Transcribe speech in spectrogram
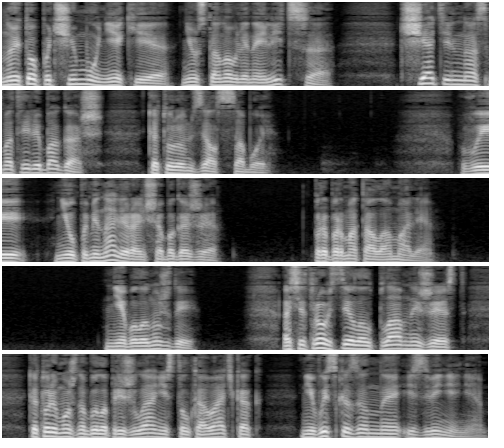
но и то, почему некие неустановленные лица тщательно осмотрели багаж, который он взял с собой. «Вы не упоминали раньше о багаже?» — пробормотала Амалия. Не было нужды. Осетров сделал плавный жест, который можно было при желании истолковать как невысказанное извинение.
